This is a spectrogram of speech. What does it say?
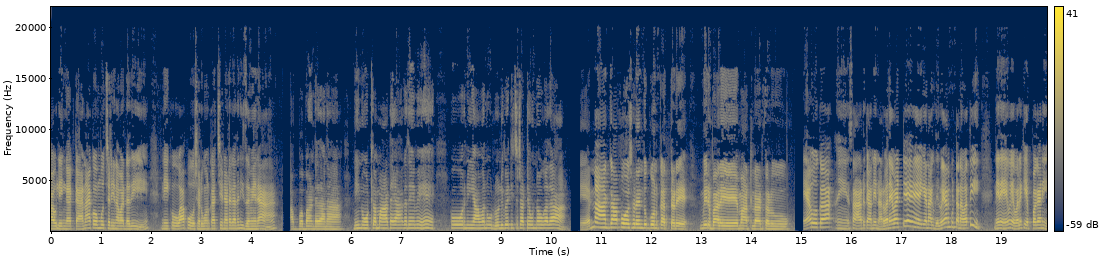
ఆవులింగక్క నాకు ముచ్చరిన పడ్డది. నీకు ఆ పోషడు కొనుకొచ్చినట్టు కదా నిజమేనా? అబ్బ బండదానా నీ నోట్ల మాట ఆగదేమే. నీ అవ్వ నువ్వు పెట్టించేటట్టే ఉన్నావు కదా. ఏ నాగా పోసడు ఎందుకు కొనుకత్తడే మీరు భలే మాట్లాడతాడు. ఏ ఊక సాటు కానీ నడవనే బట్టే ఇక నాకు తెలివే అనుకుంటానవతి నేనేం ఎవరికి చెప్పగాని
